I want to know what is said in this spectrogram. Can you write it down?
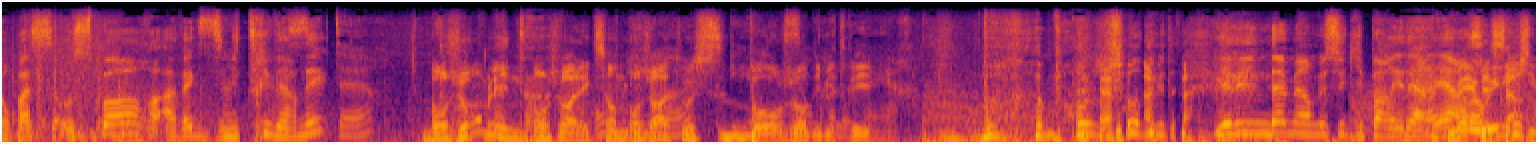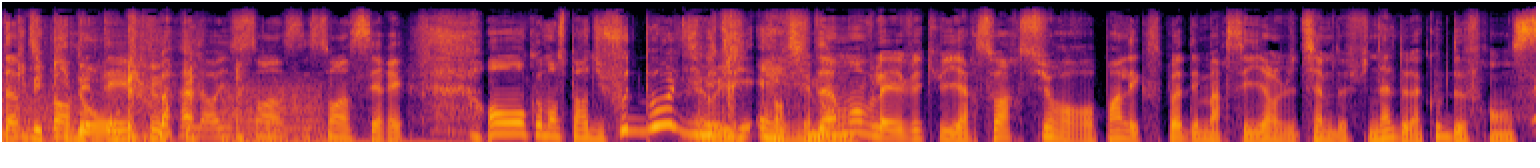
on passe au sport avec Dimitri Vernet. Bonjour Ombline, bonjour Alexandre, bonjour à tous. Bonjour Dimitri. Bon, bonjour Dimitri. Il y avait une dame et un monsieur qui parlaient derrière. Mais alors oui, que je t'ai un petit peu embêté. Bah, alors ils sont, ils sont insérés. On commence par du football, Dimitri. Eh oui. Évidemment, vous l'avez vécu hier soir sur Europe 1, l'exploit des Marseillais en huitième de finale de la Coupe de France.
